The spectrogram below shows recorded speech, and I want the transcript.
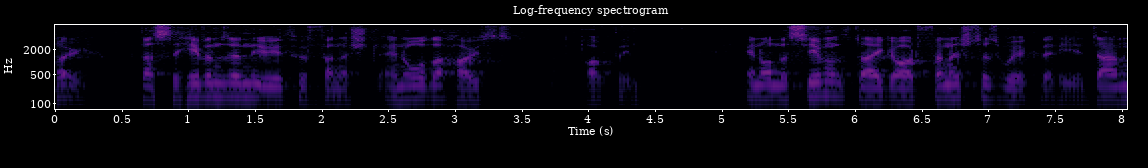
2. Thus the heavens and the earth were finished, and all the hosts of them. And on the seventh day, God finished his work that he had done,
